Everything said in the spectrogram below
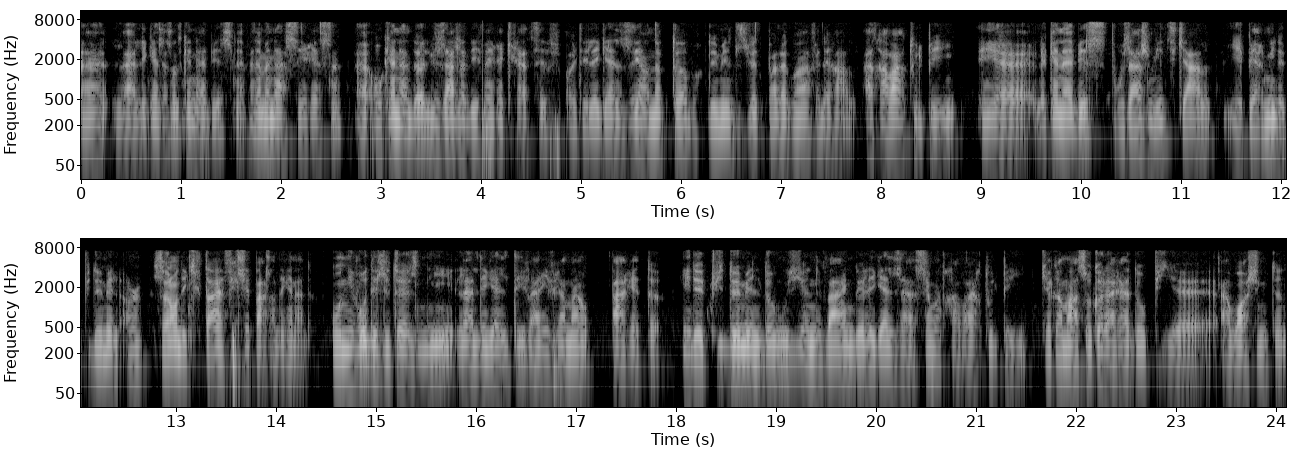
euh, la légalisation du cannabis, c'est un phénomène assez récent. Euh, au Canada, l'usage à des fins récréatifs a été légalisé en octobre 2018 par le gouvernement fédéral à travers tout le pays. Et le cannabis pour usage médical, il est permis depuis 2001 selon des critères fixés par Santé Canada. Au niveau des États-Unis, la légalité varie vraiment par État. Et depuis 2012, il y a une vague de légalisation à travers tout le pays qui a commencé au Colorado puis à Washington.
